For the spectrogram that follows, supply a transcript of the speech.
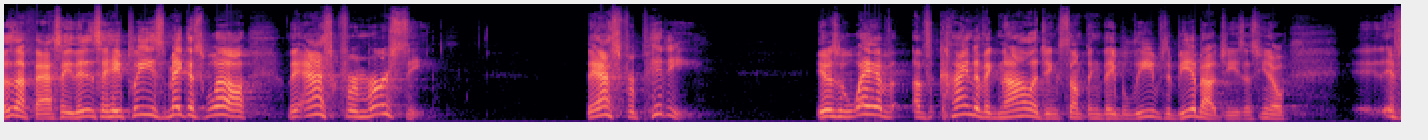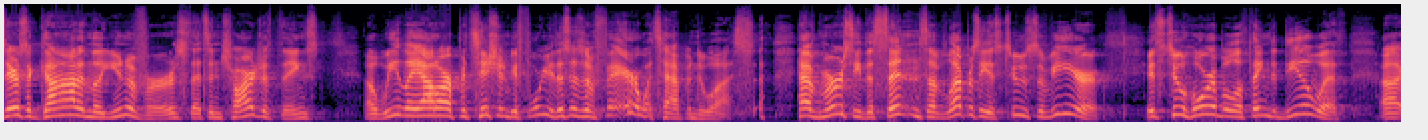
Isn't that fascinating? They didn't say, Hey, please make us well. They asked for mercy, they asked for pity. It was a way of, of kind of acknowledging something they believed to be about Jesus. You know, if there's a God in the universe that's in charge of things, uh, we lay out our petition before you. This isn't fair what's happened to us. Have mercy. The sentence of leprosy is too severe, it's too horrible a thing to deal with. Uh,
